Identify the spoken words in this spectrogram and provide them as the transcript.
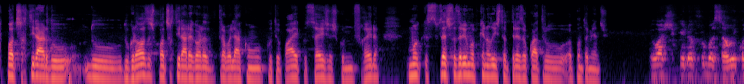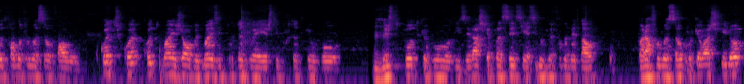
Que podes retirar do, do, do Grosas, podes retirar agora de trabalhar com, com o teu pai, com o Sejas, com o Nuno Ferreira. Uma, se puderes fazer uma pequena lista de três ou quatro apontamentos. Eu acho que na formação, e quando falo da formação, falo quanto, quanto mais jovem, mais importante é este importante que eu vou, uhum. neste ponto que eu vou dizer. Acho que a paciência é sem dúvida fundamental para a formação, porque eu acho que não,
